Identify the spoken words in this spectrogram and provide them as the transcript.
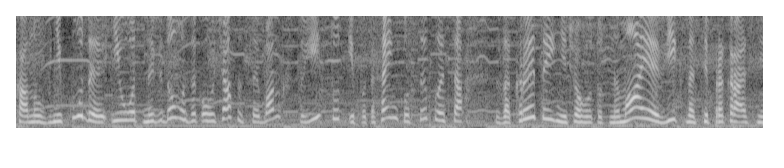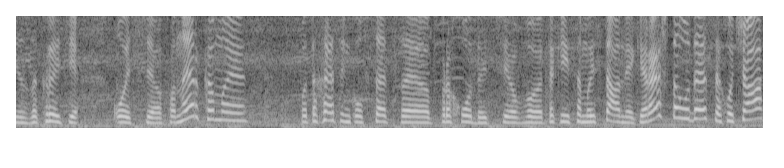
канув в нікуди. І от невідомо з якого часу цей банк стоїть тут і потихеньку сиплеться, закритий, нічого тут немає. Вікна ці прекрасні закриті ось фанерками. Потихесенько все це приходить в такий самий стан, як і решта Одеси. Хоча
